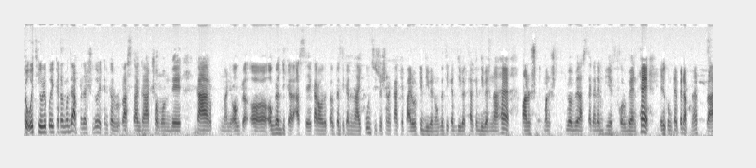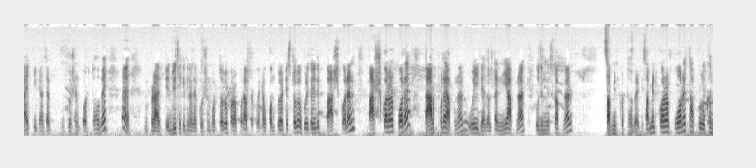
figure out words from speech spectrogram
তো ওই থিওরি পরীক্ষাটার মধ্যে আপনারা শুধু এখানকার রাস্তাঘাট সম্বন্ধে কার মানে অগ্রা- অগ্রাধিকার আছে, কার অগ্রাধিকার নাই, কোন সিচুয়েশনে কাকে প্রায়োরিটি দিবেন, অগ্রাধিকার দিবেন, কাকে দিবেন না হ্যাঁ? মানুষ মানুষ কীভাবে রাস্তাঘাটে বিহেভ করবেন হ্যাঁ? এরকম টাইপের আপনার প্রায় তিন হাজার কোয়েশন পড়তে হবে হ্যাঁ? প্রায় দুই থেকে তিন হাজার কোয়েশন পড়তে হবে করার পরে আপনার একটা কম্পিউটার টেস্ট হবে, পরীক্ষা যদি পাস করেন পাস করার পরে তারপরে আপনার ওই রেজাল্টটা নিয়ে আপনার ওজন লিস্টটা আপনার সাবমিট করতে হবে আর কি সাবমিট করার পরে তারপর ওখান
